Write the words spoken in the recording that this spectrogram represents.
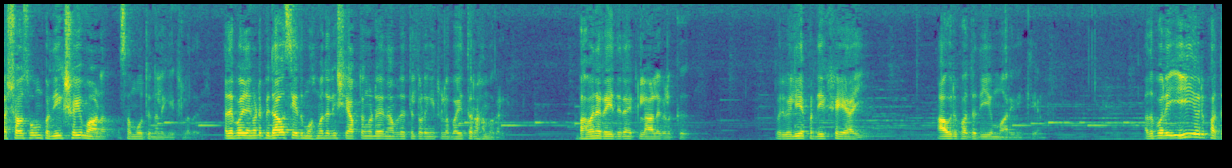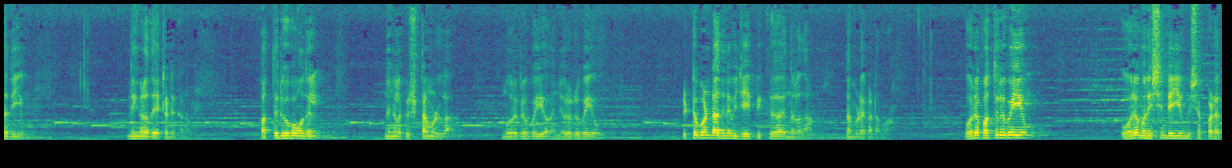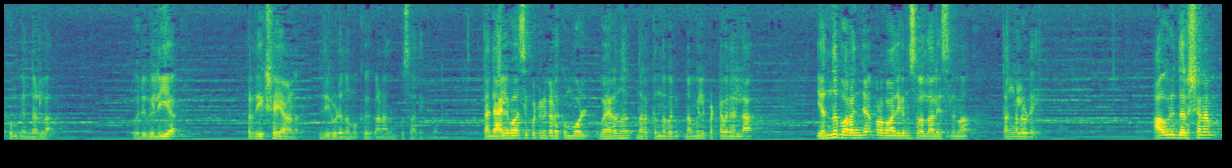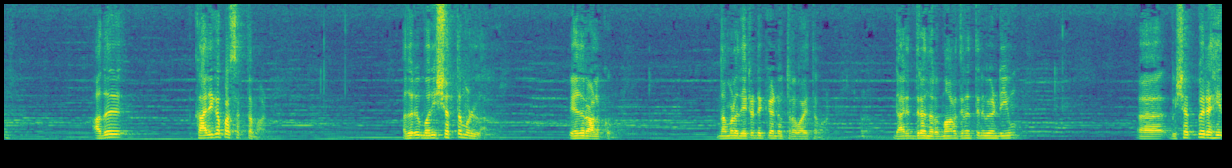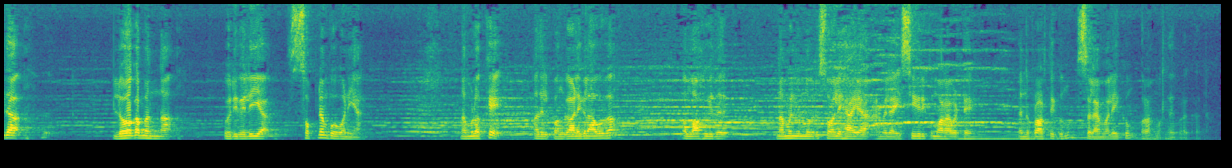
ആശ്വാസവും പ്രതീക്ഷയുമാണ് സമൂഹത്തിന് നൽകിയിട്ടുള്ളത്. അതേപോലെ ഞങ്ങളുടെ പിതാവ് സെയ്ദ് മുഹമ്മദ് അലി ഷിയാബ് തങ്ങളുടെ നാമധത്തിൽ തുടങ്ങിയിട്ടുള്ള ബൈത്തർ റഹമകൾ ഭവനരഹിതരായിട്ടുള്ള ആളുകൾക്ക് ഒരു വലിയ പ്രതീക്ഷയായി ആ ഒരു പദ്ധതിയും മാറി നിൽക്കുകയാണ്. അതുപോലെ ഈ ഒരു പദ്ധതിയും നിങ്ങളത് ഏറ്റെടുക്കണം. പത്ത് രൂപ മുതൽ നിങ്ങൾക്ക് ഇഷ്ടമുള്ള നൂറ് രൂപയോ അഞ്ഞൂറ് രൂപയോ ഇട്ടുകൊണ്ട് അതിനെ വിജയിപ്പിക്കുക എന്നുള്ളതാണ് നമ്മുടെ കടമ. ഓരോ പത്ത് രൂപയും ഓരോ മനുഷ്യന്റെയും വിശപ്പടക്കും എന്നുള്ള ഒരു വലിയ പ്രതീക്ഷയാണ് ഇതിലൂടെ നമുക്ക് കാണാൻ നമുക്ക് സാധിക്കുന്നത്. തന്റെ അയൽവാസി പട്ടിണി കിടക്കുമ്പോൾ വയറ് നി- നിറക്കുന്നവൻ നമ്മിൽപ്പെട്ടവനല്ല എന്ന് പറഞ്ഞ പ്രവാചകൻ സല്ലാ അലൈഹി സ്വലമ തങ്ങളുടെ. ആ ഒരു ദർശനം അത് കാലിക പ്രസക്തമാണ് അതൊരു മനുഷ്യത്വമുള്ള ഏതൊരാൾക്കും നമ്മൾ ഏറ്റെടുക്കേണ്ട ഉത്തരവാദിത്തമാണ്. ദാരിദ്ര്യ നിർമ്മാർജനത്തിന് വേണ്ടിയും വിശപ്പ് രഹിത ലോകമെന്ന ഒരു വലിയ സ്വപ്നം പൂവണിയാൻ നമ്മളൊക്കെ അതിൽ പങ്കാളികളാവുക. അള്ളാഹു ഇത് നമ്മിൽ നിന്ന് ഒരു സ്വാലിഹായ അമലായി സ്വീകരിക്കുമാറാവട്ടെ എന്ന് പ്രാർത്ഥിക്കുന്നു. അസ്സലാമു വലൈക്കും വറഹ്മത്തുള്ളാഹി വാബറകാതുഹു.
